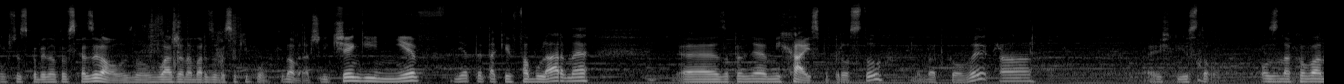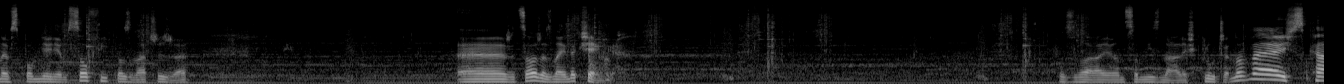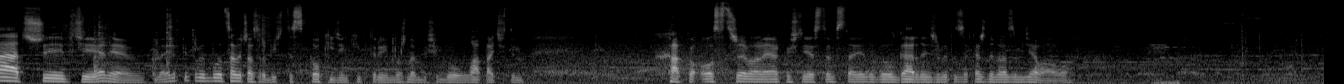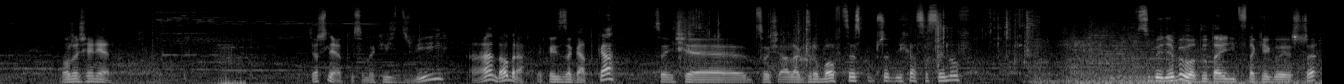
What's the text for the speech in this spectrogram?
No, wszystko by na to wskazywało, bo znowu włażę na bardzo wysoki punkt. Dobra, czyli księgi nie, nie te takie fabularne e, zapewniają mi hajs po prostu, dodatkowy, a, a jeśli jest to oznakowane wspomnieniem Sofii, to znaczy, że e, że co? Że znajdę księgę. Pozwalającą mi znaleźć klucze. No weź, skacz szybciej, ja nie wiem. Najlepiej to by było cały czas robić te skoki, dzięki którym można by się było łapać w tym hako ostrzem, ale jakoś nie jestem w stanie tego ogarnąć, żeby to za każdym razem działało. Może się nie da. Chociaż nie, tu są jakieś drzwi. A, dobra, jakaś zagadka. W sensie coś ala grobowce z poprzednich asasynów. W sumie nie było tutaj nic takiego jeszcze.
